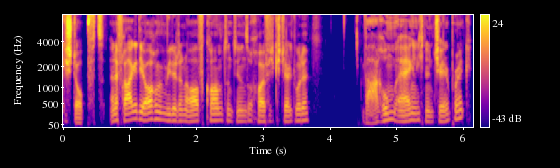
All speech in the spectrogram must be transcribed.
gestopft. Eine Frage, die auch immer wieder dann aufkommt und die uns auch häufig gestellt wurde, warum eigentlich einen Jailbreak?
